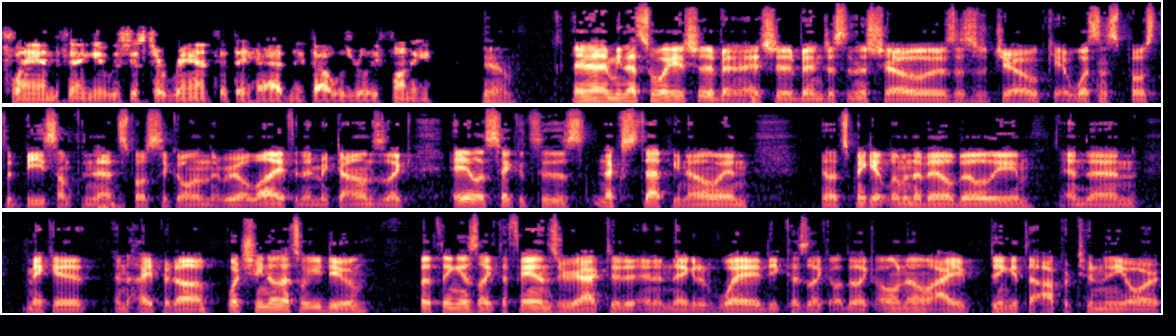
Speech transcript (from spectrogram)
planned thing. It was just a rant that they had and they thought was really funny. Yeah. And I mean, that's the way it should have been. It should have been just in the show. It was just a joke. It wasn't supposed to be something that's supposed to go in the real life. And then McDonald's is like, hey, let's take it to this next step, you know? And know, let's make it limited availability and then make it and hype it up. Which you know that's what you do. But the thing is, like the fans reacted in a negative way because like oh, they're like, oh no, I didn't get the opportunity or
